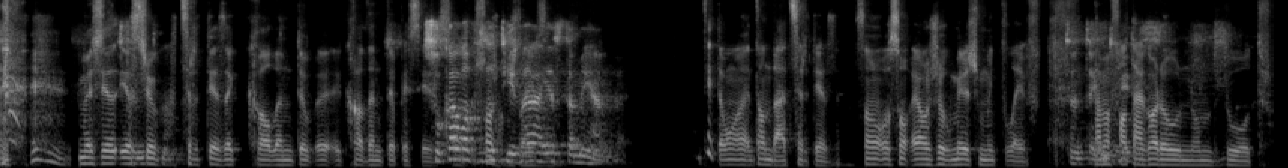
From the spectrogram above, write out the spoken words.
mas esse jogo de certeza que roda no teu, eh, que roda no teu PC. Se o Call of Duty dá, esse também anda. Então, então dá, de certeza. São, são, é um jogo mesmo muito leve. Está-me a faltar agora o nome do outro.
